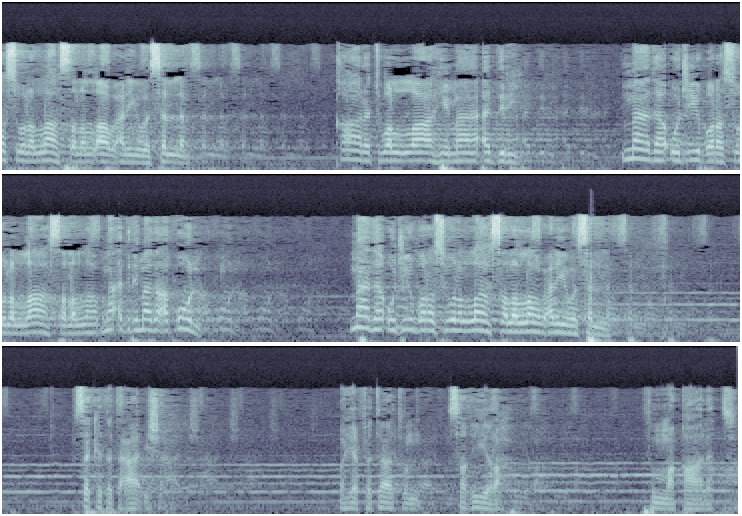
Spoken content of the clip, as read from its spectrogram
رسول الله صلى الله عليه وسلم. قالت والله ما أدري ماذا أجيب رسول الله صلى الله ما أدري ماذا أقول. ماذا أجيب رسول الله صلى الله عليه وسلم؟ سكتت عائشة. وهي فتاة صغيرة. ثم قالت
